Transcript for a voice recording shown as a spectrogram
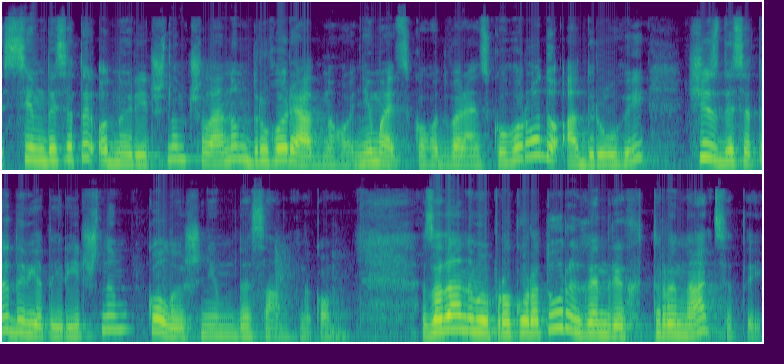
71-річним членом другорядного німецького дворянського роду, а другий 69-річним колишнім десантником. За даними прокуратури, Генріх XIII,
